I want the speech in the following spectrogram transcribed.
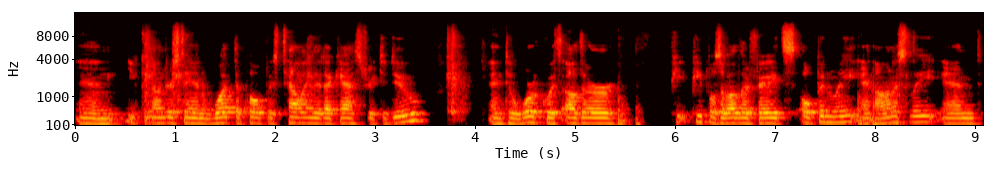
And you can understand what the Pope is telling the dicastery to do and to work with other pe- peoples of other faiths openly and honestly and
